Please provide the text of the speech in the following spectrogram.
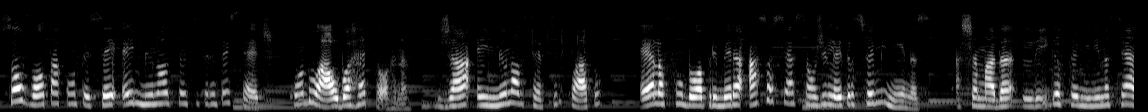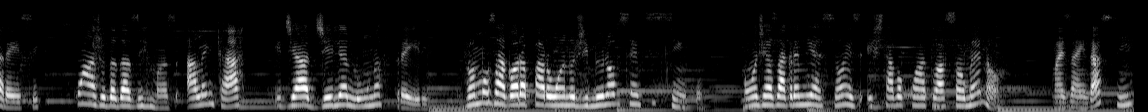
só volta a acontecer em 1937, quando Alba retorna. Já em 1904, ela fundou a primeira associação de letras femininas, a chamada Liga Feminina Cearense, com a ajuda das irmãs Alencar e de Adília Luna Freire. Vamos agora para o ano de 1905, onde as agremiações estavam com atuação menor. Mas ainda assim,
